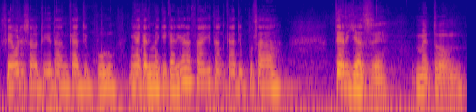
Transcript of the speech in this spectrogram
θεώρησα ότι ήταν κάτι που μια ακαδημαϊκή καριέρα θα ήταν κάτι που θα τέριαζε με, τον, ε,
